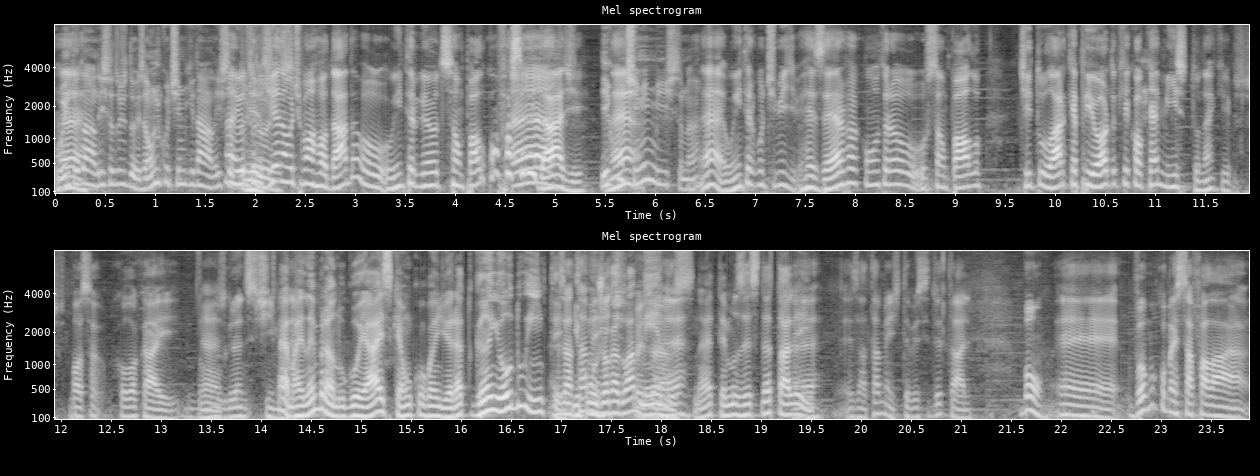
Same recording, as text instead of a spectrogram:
O É. Inter tá na lista dos dois. É o único time que tá na lista Não, e dos outro dois. dia, na última rodada, o, o Inter ganhou de São Paulo com facilidade. E né? com time misto, né? É, o Inter com time de reserva contra o, o São Paulo titular, que é pior do que qualquer misto, né? Que possa colocar aí É. nos grandes times. É, né? mas lembrando, o Goiás, que é um concorrente direto, ganhou do Inter. E com um Exatamente. jogador a Pois é. menos, né? Temos esse detalhe aí. É, exatamente, teve esse detalhe. Bom, é, vamos começar a falar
